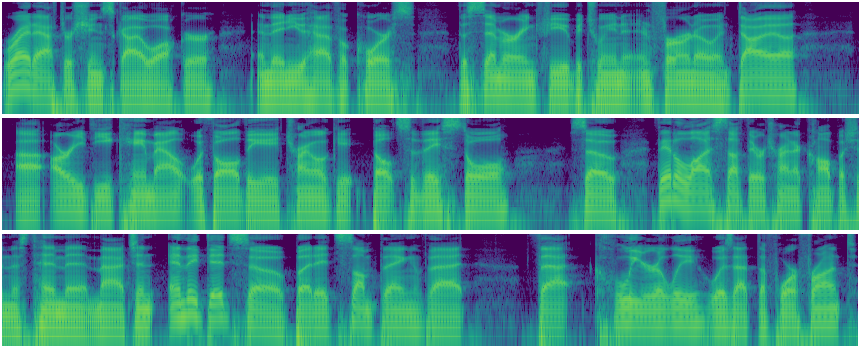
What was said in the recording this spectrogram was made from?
right after Shun Skywalker. And then you have, of course, the simmering feud between Inferno and Dia. Uh, RED came out with all the Triangle Gate belts that they stole. So they had a lot of stuff they were trying to accomplish in this 10 minute match. And, and they did so, but it's something that that clearly was at the forefront.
